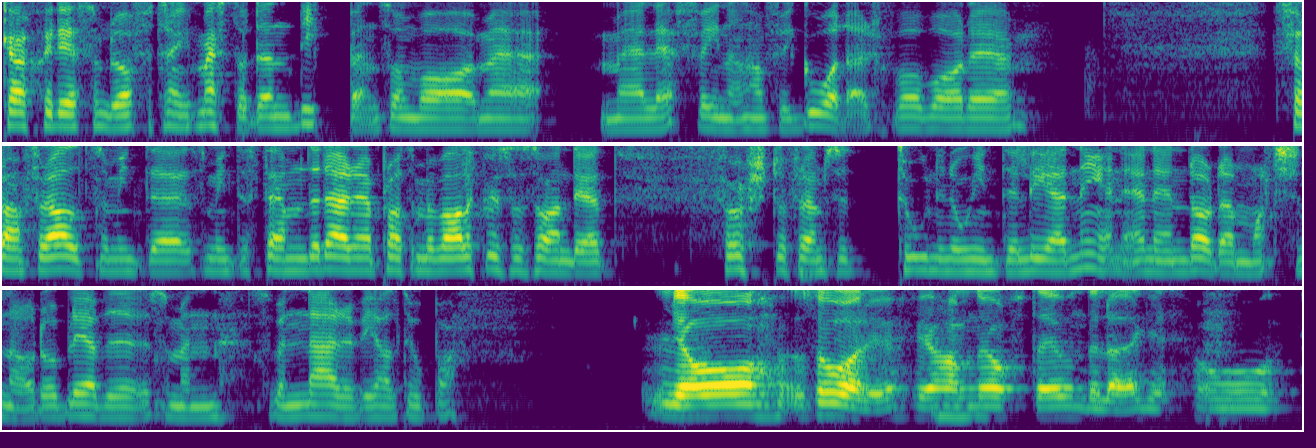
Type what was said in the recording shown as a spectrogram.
kanske det som du har förträngt mest då, den dippen som var med, med Leffe innan han fick gå där. Vad var det framförallt som inte, som inte stämde där? När jag pratade med Valkvist så sa han det att först och främst så tog ni nog inte ledningen en enda av de matcherna och då blev det som en, som en nerv i alltihopa. Ja, så var det ju. Vi hamnade ofta i underläge och,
